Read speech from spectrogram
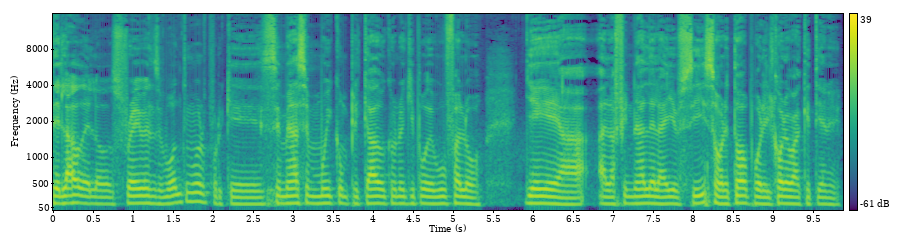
del lado de los Ravens de Baltimore porque se me hace muy complicado que un equipo de Buffalo llegue a, a la final de la AFC, sobre todo por el coreback que tiene.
